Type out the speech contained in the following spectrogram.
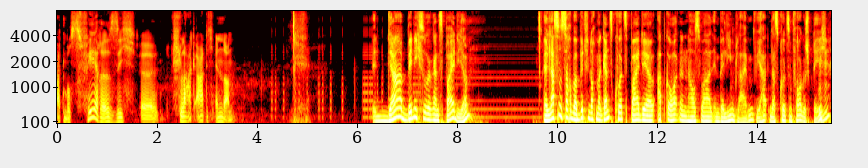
Atmosphäre sich äh, schlagartig ändern. Da bin ich sogar ganz bei dir. Äh, lass uns doch aber bitte noch mal ganz kurz bei der Abgeordnetenhauswahl in Berlin bleiben. Wir hatten das kurz im Vorgespräch. Mhm.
